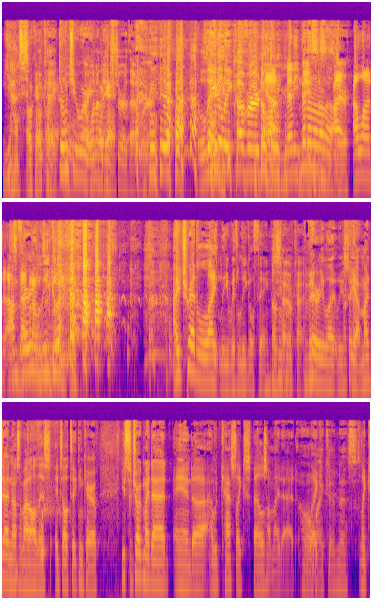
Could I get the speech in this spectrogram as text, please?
yes. Okay. Okay. Don't cool. you worry. I want to Okay. make sure that we're legally covered Yeah. on many No, no, bases no, no, no. I, here. I wanted to ask I'm that, very but I legally. I tread lightly with legal things. Okay. Okay. Very lightly. So yeah, my dad knows about all this. It's all taken care of. Used to drug my dad, and uh, I would cast like spells on my dad. Oh like, my goodness. Like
